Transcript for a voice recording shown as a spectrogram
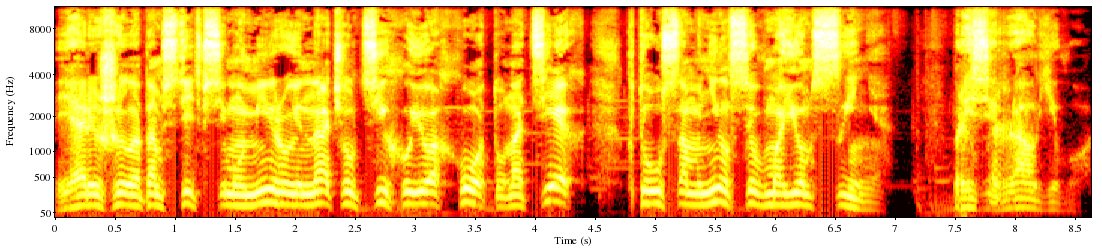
Я решил отомстить всему миру и начал тихую охоту на тех, кто усомнился в моем сыне, презирал его,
